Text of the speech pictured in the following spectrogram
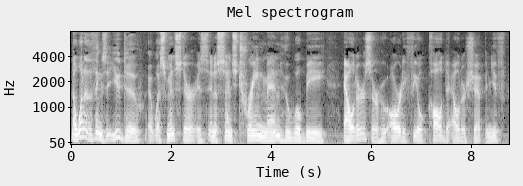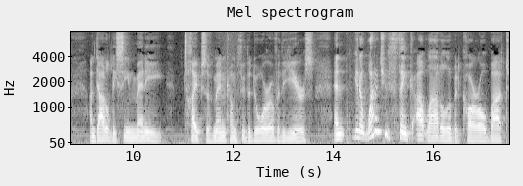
Now, one of the things that you do at Westminster is, in a sense, train men who will be elders or who already feel called to eldership. And you've undoubtedly seen many types of men come through the door over the years. And, you know, why don't you think out loud a little bit, Carl, about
